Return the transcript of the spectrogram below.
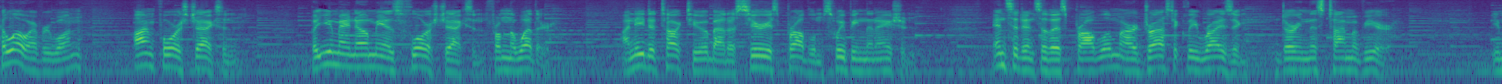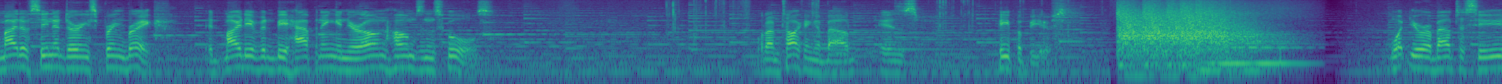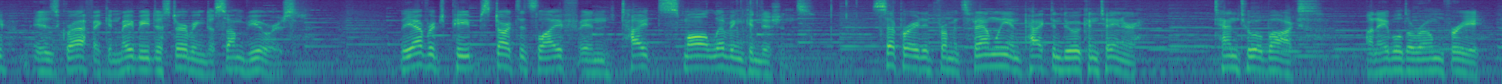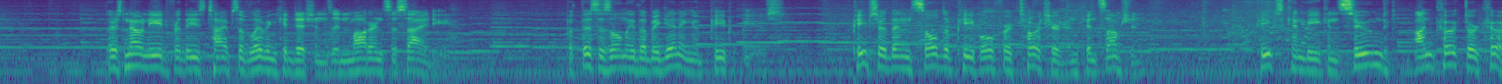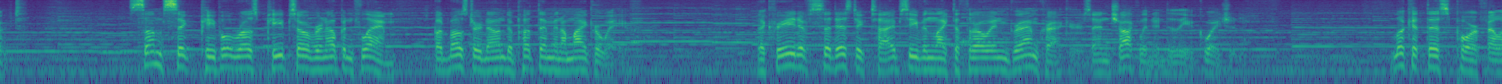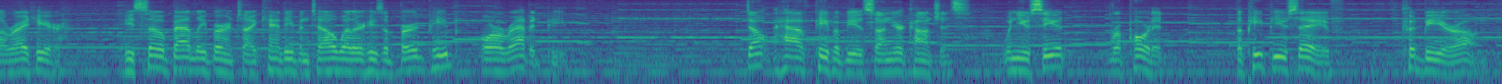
Hello, everyone. I'm Forrest Jackson, but you may know me as Flores Jackson from the weather. I need to talk to you about a serious problem sweeping the nation. Incidents of this problem are drastically rising during this time of year. You might have seen it during spring break. It might even be happening in your own homes and schools. What I'm talking about is peep abuse. What you're about to see is graphic and may be disturbing to some viewers. The average peep starts its life in tight, small living conditions, separated from its family and packed into a container, tend to a box, unable to roam free. There's no need for these types of living conditions in modern society. But this is only the beginning of peep abuse. Peeps are then sold to people for torture and consumption. Peeps can be consumed, uncooked, or cooked. Some sick people roast peeps over an open flame, but most are known to put them in a microwave. The creative sadistic types even like to throw in graham crackers and chocolate into the equation. Look at this poor fellow right here. He's so badly burnt I can't even tell whether he's a bird peep or a rabbit peep. Don't have peep abuse on your conscience. When you see it, report it. The peep you save could be your own.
